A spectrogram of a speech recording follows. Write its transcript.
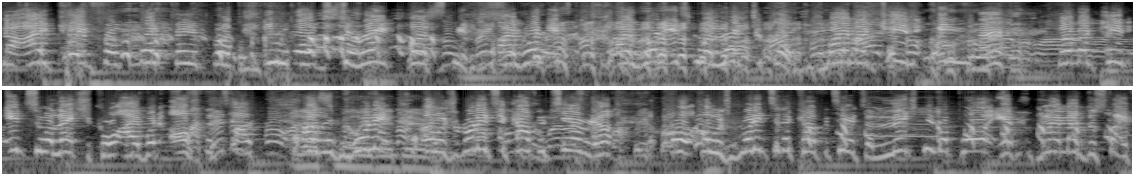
no, I came from Medbay, bro. You walked straight past me. I went, in, I went into electrical. My man came in there. My man came into electrical. I went off the top. I was running. I was running to cafeteria. Bro, I was running to the cafeteria to literally report him. My man just started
